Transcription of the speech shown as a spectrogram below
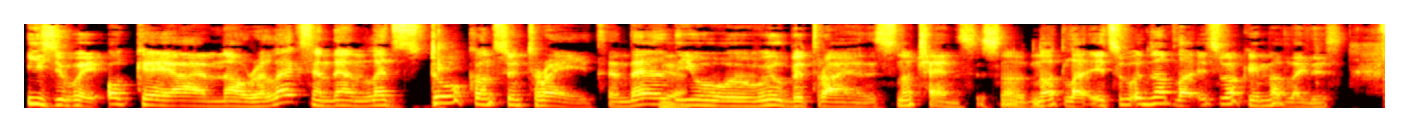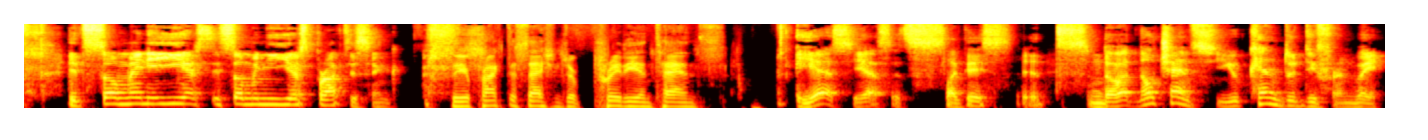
easy way. Okay i'm now relaxed and then let's do concentrate. And then yeah. you will be trying. It's no chance. It's not not like it's not like it's working not like this. It's so many years it's so many years practicing. So your practice sessions are pretty intense. Yes yes it's like this. It's but no chance. You can do different way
